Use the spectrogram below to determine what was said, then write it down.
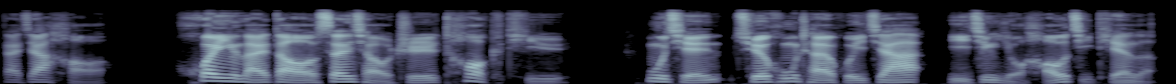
大家好，欢迎来到三小只 Talk 体育。目前全红婵回家已经有好几天了，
